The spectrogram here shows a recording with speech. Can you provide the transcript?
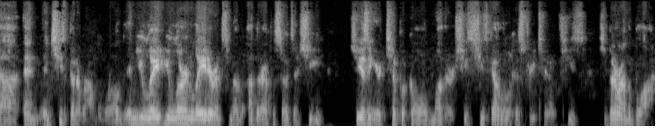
uh, and and she's been around the world, and you late you learn later in some other episodes that she she isn't your typical mother. She's she's got a little history too. She's she's been around the block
